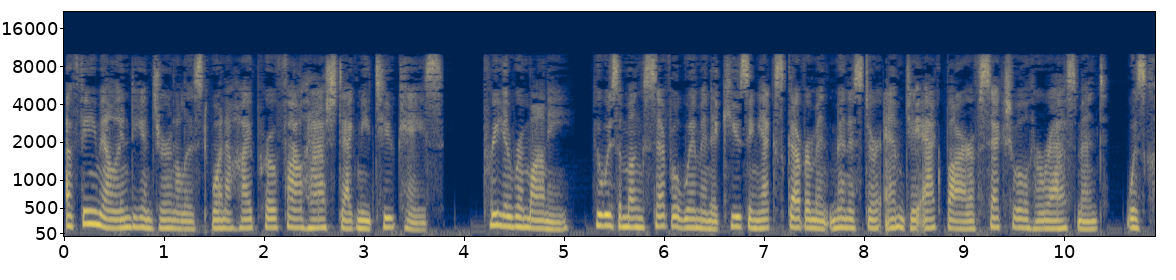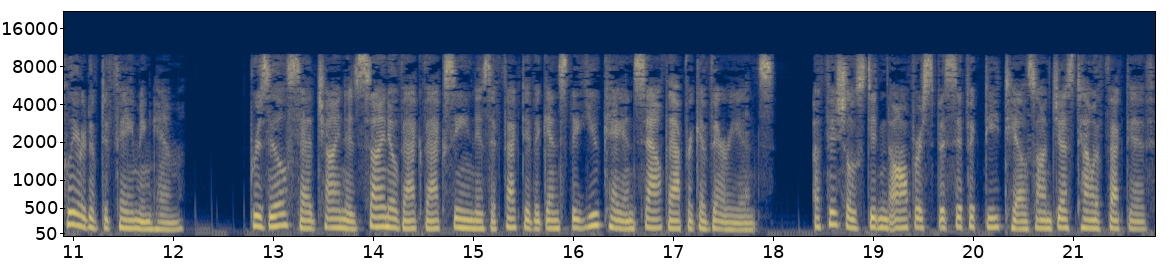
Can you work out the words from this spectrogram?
A female Indian journalist won a high profile hashtag MeToo case. Priya Ramani, who was among several women accusing ex government minister MJ Akbar of sexual harassment, was cleared of defaming him. Brazil said China's Sinovac vaccine is effective against the UK and South Africa variants. Officials didn't offer specific details on just how effective.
